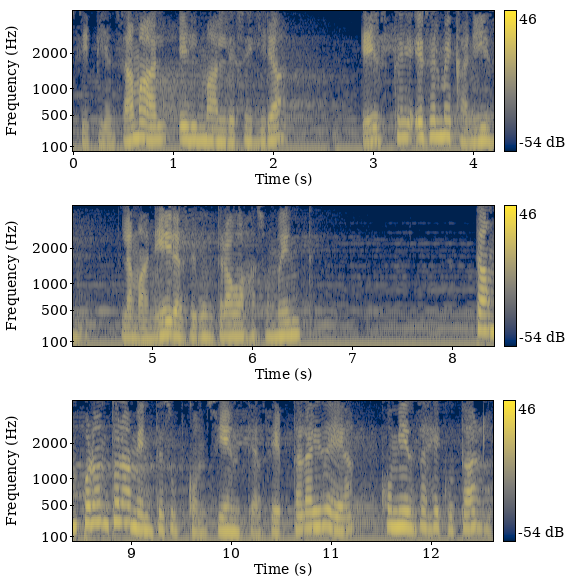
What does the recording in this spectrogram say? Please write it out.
si piensa mal, el mal le seguirá. Este es el mecanismo, la manera según trabaja su mente. Tan pronto la mente subconsciente acepta la idea, comienza a ejecutarla.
